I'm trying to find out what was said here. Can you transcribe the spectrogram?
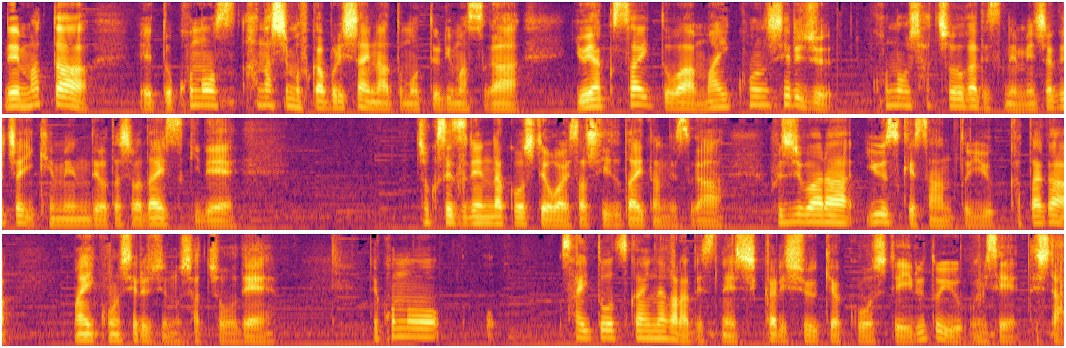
でまた、えっと、この話も深掘りしたいなと思っておりますが予約サイトはマイコンシェルジュこの社長がですねめちゃくちゃイケメンで私は大好きで直接連絡をしてお会いさせていただいたんですが藤原祐介さんという方がマイコンシェルジュの社長ででこのサイトを使いながらですねしっかり集客をしているというお店でした。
